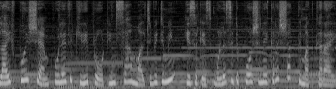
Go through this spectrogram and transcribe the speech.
ලයිෆ් බොයි ශැම්පූල ඇති කිරි ප්‍රෝටින් සහ මල්ටිවිටමින් හිසකෙස් මුල සිට පෝෂණය කර ශක්තිමත් කරයි.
